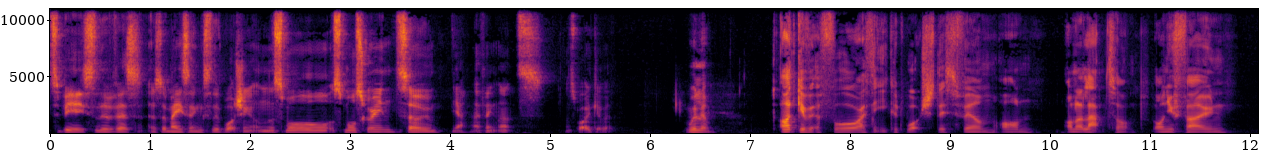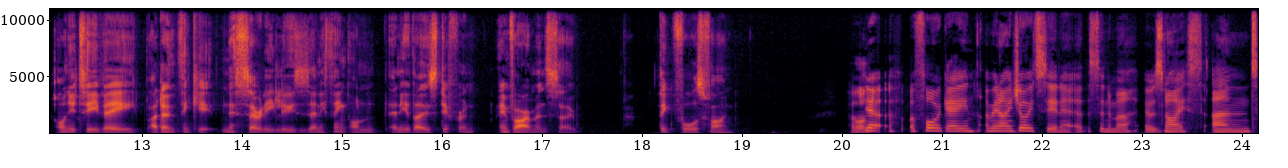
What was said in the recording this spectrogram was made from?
to be sort of as, as amazing sort of watching it on the small small screen. So yeah, I think that's that's what I give it. William. I'd give it a four. I think you could watch this film on on a laptop, on your phone, on your TV. I don't think it necessarily loses anything on any of those different environments. So I think four's fine. Helen? Yeah, a- a four again. I mean, I enjoyed seeing it at the cinema. It was nice, and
